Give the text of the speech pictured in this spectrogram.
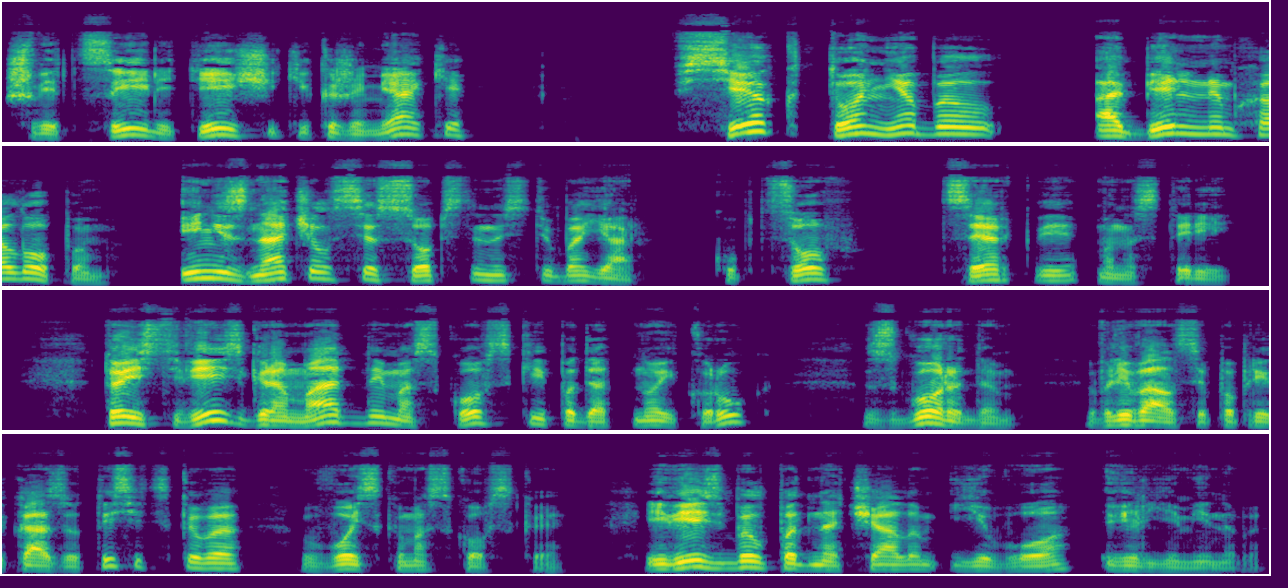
швецы, литейщики, кожемяки, все, кто не был обельным холопом и не значился собственностью бояр, купцов, церкви, монастырей. То есть весь громадный московский податной круг с городом вливался по приказу Тысяцкого в войско московское, и весь был под началом его, Вильяминова.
